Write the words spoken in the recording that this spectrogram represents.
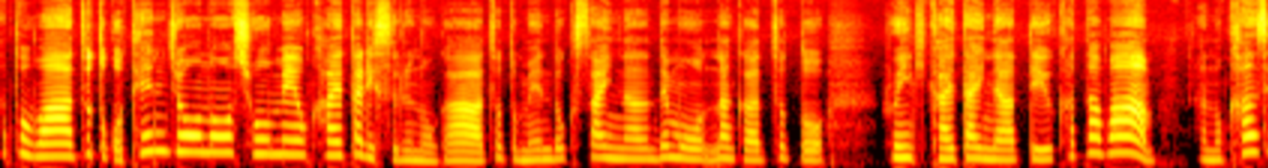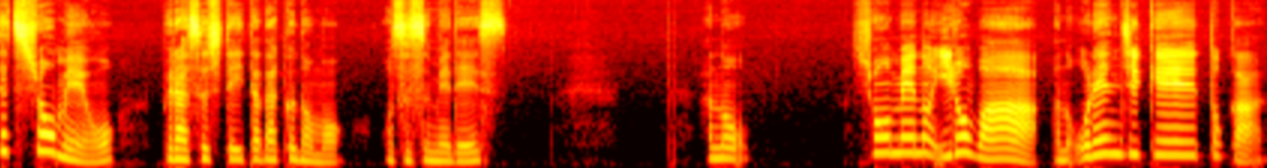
あとはちょっとこう天井の照明を変えたりするのがちょっと面倒くさいなでもなんかちょっと雰囲気変えたいなっていう方はあの間接照明をプラスしていただくのもおすすめです。あの照明の色はあのオレンジ系とか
